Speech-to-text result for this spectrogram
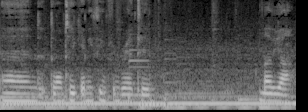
And don't take anything for granted. Love y'all.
